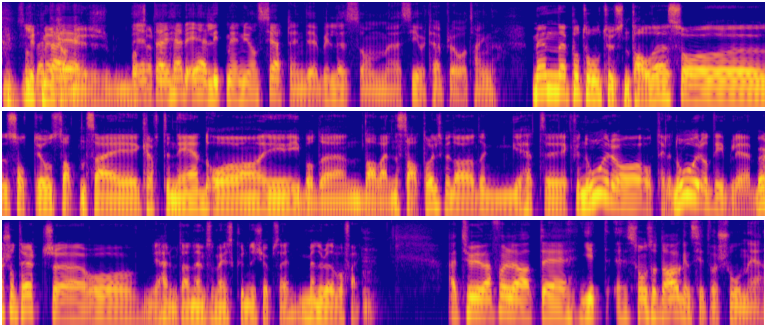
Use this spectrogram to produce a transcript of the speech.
Litt mer sjangerbasert? Dette her er litt mer nyansert enn det bildet som eh, Sivert her prøver å tegne. Men på 2000-tallet så solgte jo staten seg kraftig ned, og i, både daværende Statoil, som i dag heter Equinor, og, og Telenor, og de ble børsnotert, eh, og i hermetegn hvem som helst kunne kjøpe seg inn. Mener du det var feil? Jeg tror i hvert fall at eh, gitt eh, sånn som dagens situasjon er,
